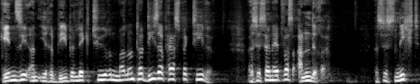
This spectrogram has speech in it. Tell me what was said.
gehen Sie an Ihre Bibellektüren mal unter dieser Perspektive. Es ist eine etwas andere. Es ist nicht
